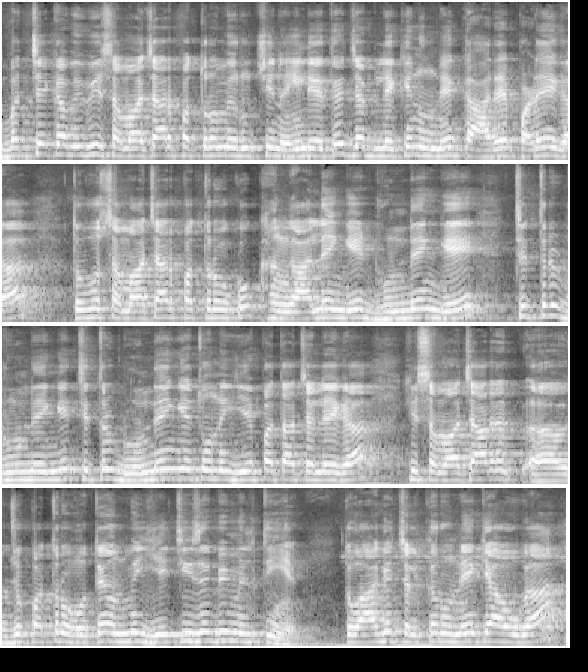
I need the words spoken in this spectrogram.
बच्चे कभी भी समाचार पत्रों में रुचि नहीं लेते, जब लेकिन उन्हें कार्य पड़ेगा तो वो समाचार पत्रों को खंगालेंगे, ढूंढेंगे, चित्र ढूंढेंगे चित्र ढूंढेंगे तो उन्हें ये पता चलेगा कि समाचार जो पत्र होते हैं, उनमें ये चीज़ें भी मिलती हैं। तो आगे चलकर उन्हें क्या होगा?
